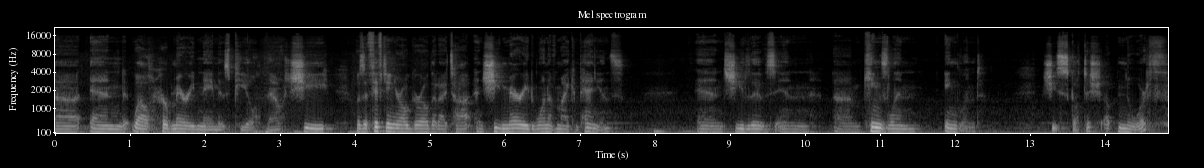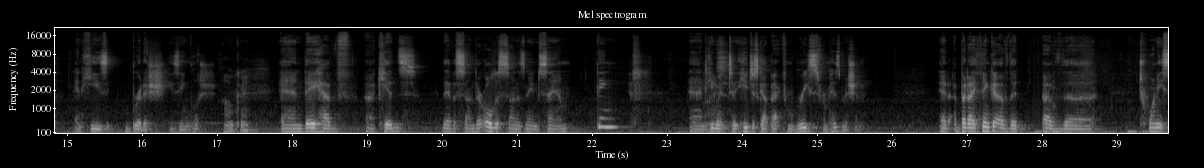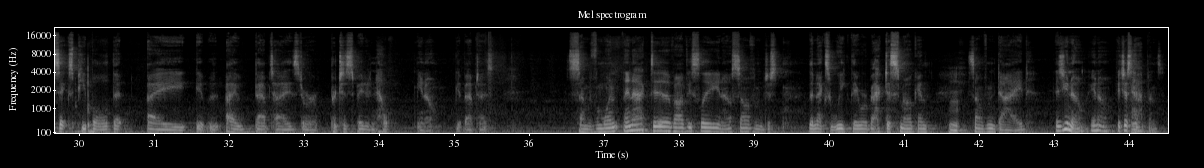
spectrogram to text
uh, and well, her married name is Peel. Now she was a 15 year old girl that I taught, and she married one of my companions, and she lives in um, Kings Lynn, England. She's Scottish up north, and he's British. He's English, Okay. and they have uh, kids. They have a son. Their oldest son is named Sam. Ding. And he went to. He just got back from Greece from his mission. And, but I think of the of the 26 people that I it, was- I baptized or participated and helped, you know, get baptized. Some of them went inactive, obviously. You know, some of them just the next week they were back to smoking. Some of them died, as you know. You know, it just happens.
